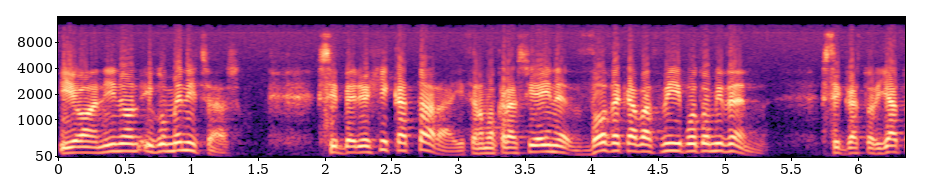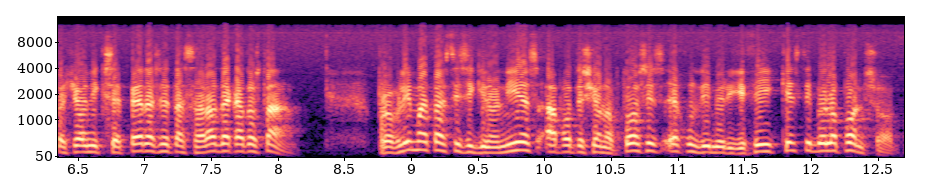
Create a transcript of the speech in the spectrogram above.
Ιωαννίνων Ιγουμενίτσας. Στην περιοχή Κατάρα η θερμοκρασία είναι 12 βαθμοί υπό το 0. Στην Καστοριά το χιόνι ξεπέρασε τα 40 εκατοστά. Προβλήματα στις συγκοινωνίες από τις χιονοπτώσεις έχουν δημιουργηθεί και στην Πελοπόννησο.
